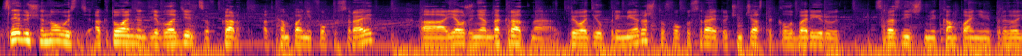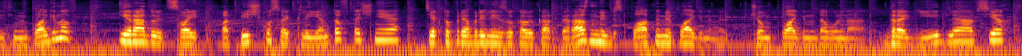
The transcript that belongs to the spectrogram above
Следующая новость актуальна для владельцев карт от компании Focusrite. Э, я уже неоднократно приводил примеры, что Focusrite очень часто коллаборирует с различными компаниями-производителями плагинов и радует своих подписчиков, своих клиентов, точнее, те, кто приобрели звуковые карты, разными бесплатными плагинами. Причем плагины довольно дорогие для всех –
